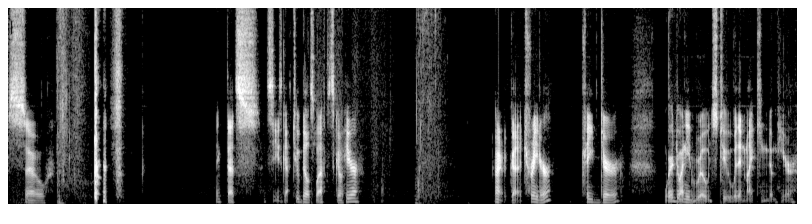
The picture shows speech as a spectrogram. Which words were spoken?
So... Think that's... Let's see, he's got two builds left. Let's go here. Alright, we've got a trader. Trader. Where do I need roads to within my kingdom here?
